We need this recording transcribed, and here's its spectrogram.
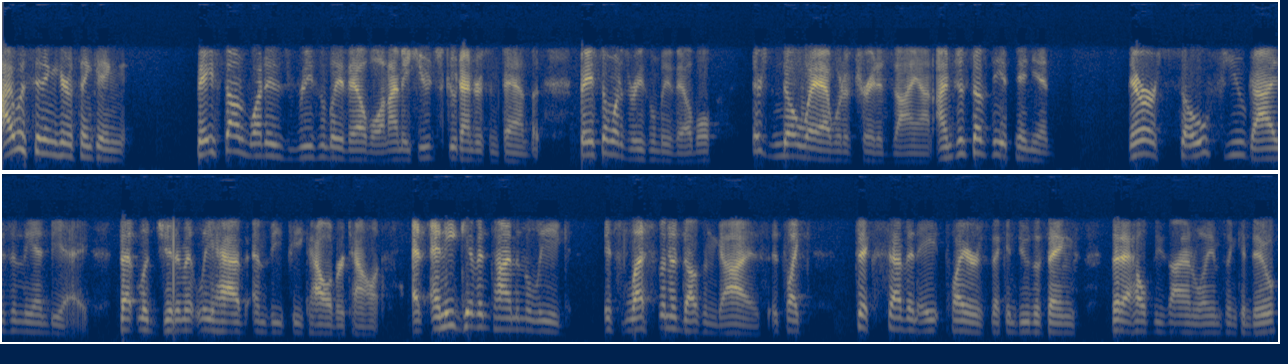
I was sitting here thinking, based on what is reasonably available, and I'm a huge Scoot Henderson fan, but based on what is reasonably available, there's no way I would have traded Zion. I'm just of the opinion there are so few guys in the NBA that legitimately have MVP caliber talent. At any given time in the league, it's less than a dozen guys. It's like six, seven, eight players that can do the things that a healthy Zion Williamson can do.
